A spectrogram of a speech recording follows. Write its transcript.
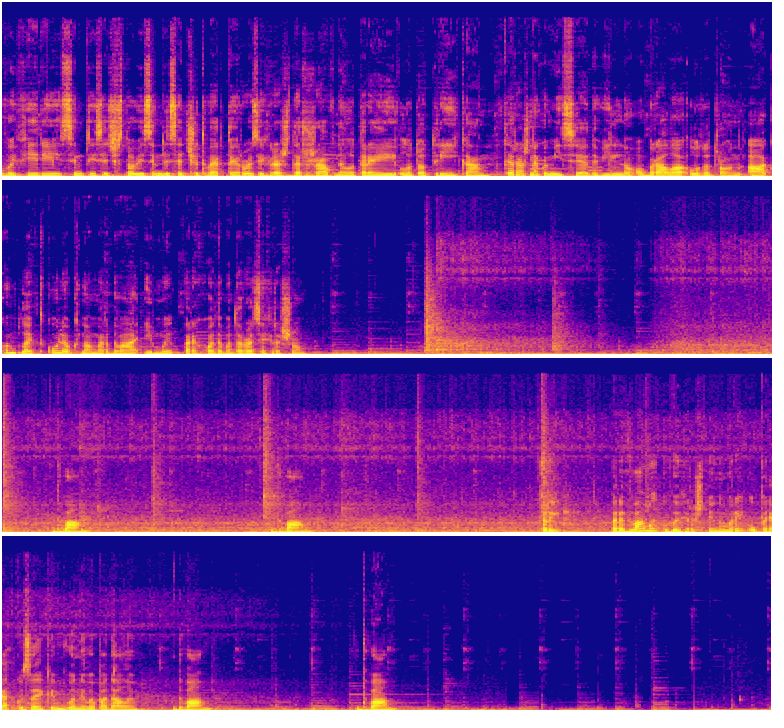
В ефірі 7184 розіграш державної лотереї Лото Трійка. Тиражна комісія довільно обрала лототрон А комплект кульок номер 2 і ми переходимо до розіграшу. Два. Два. Три. Перед вами виграшні номери у порядку, за яким вони випадали. Два. Два.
